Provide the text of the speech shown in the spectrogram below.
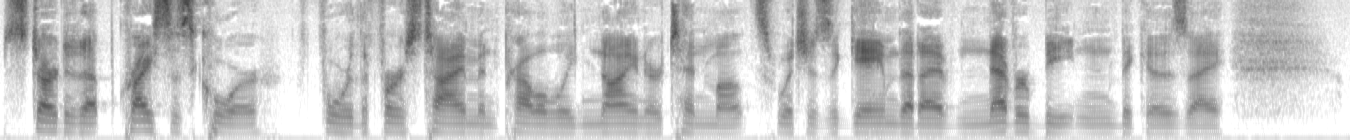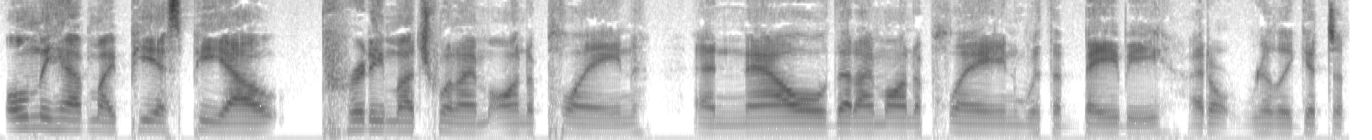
started up Crisis Core for the first time in probably nine or ten months, which is a game that I've never beaten because I only have my PSP out pretty much when I'm on a plane. And now that I'm on a plane with a baby, I don't really get to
